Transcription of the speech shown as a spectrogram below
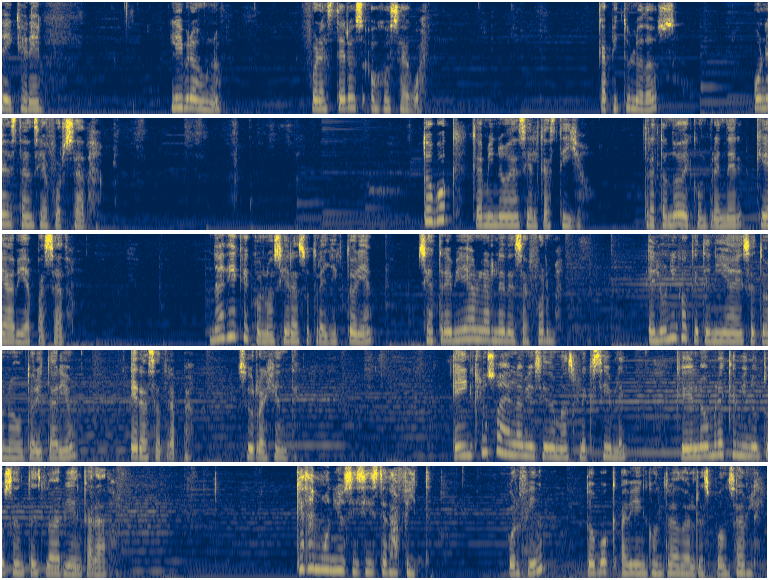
Neikaré. Libro 1. Forasteros Ojos Agua. Capítulo 2. Una estancia forzada. Tobok caminó hacia el castillo, tratando de comprender qué había pasado. Nadie que conociera su trayectoria se atrevía a hablarle de esa forma. El único que tenía ese tono autoritario era Satrapa, su regente. E incluso él había sido más flexible que el hombre que minutos antes lo había encarado. ¿Qué demonios hiciste, David? Por fin, Tobok había encontrado al responsable.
